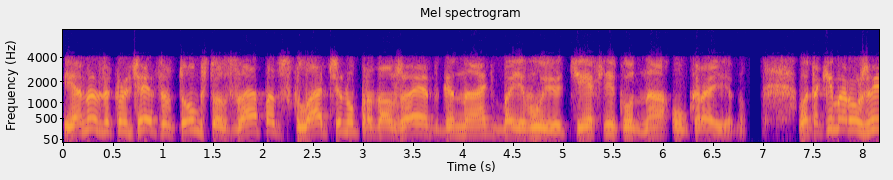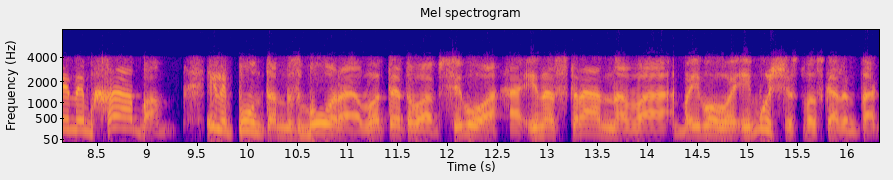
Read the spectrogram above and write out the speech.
И она заключается в том, что Запад в складчину продолжает гнать боевую технику на Украину. Вот таким оружейным хабом или пунктом сбора вот этого всего иностранного боевого имущества, скажем так,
